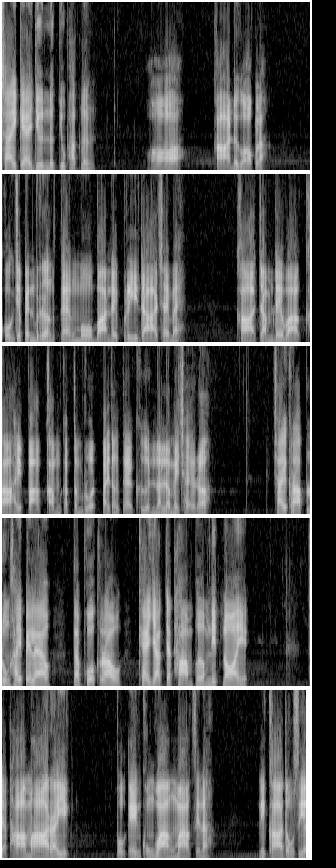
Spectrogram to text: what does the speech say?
ชายแก่ยืนนึกอยู่พักหนึ่ง อ๋อ ข้านึกออกแล้ว คงจะเป็นเรื่องแตงโมบ้านในปรีดาใช่ไหม ข้าจำได้ว่าข้าให้ปากคำกับตำรวจไปตั้งแต่คืนนั้นแล้วไม่ใช่เหรอ ใช่ครับลุงให้ไปแล้ว แต่พวกเราแค่อยากจะถามเพิ่มนิดหน่อย จะถามหาอะไรอีก พวกเองคงว่างมากสินะ นี่ข้าต้องเสีย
